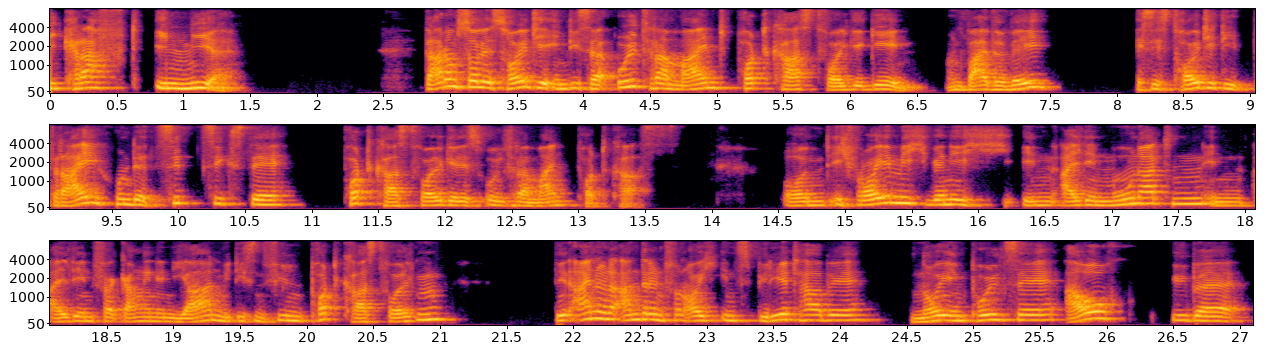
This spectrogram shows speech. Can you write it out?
Die Kraft in mir. Darum soll es heute in dieser Ultramind Podcast Folge gehen. Und by the way, es ist heute die 370. Podcast Folge des Ultramind Podcasts. Und ich freue mich, wenn ich in all den Monaten, in all den vergangenen Jahren mit diesen vielen Podcast Folgen den einen oder anderen von euch inspiriert habe, neue Impulse auch über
